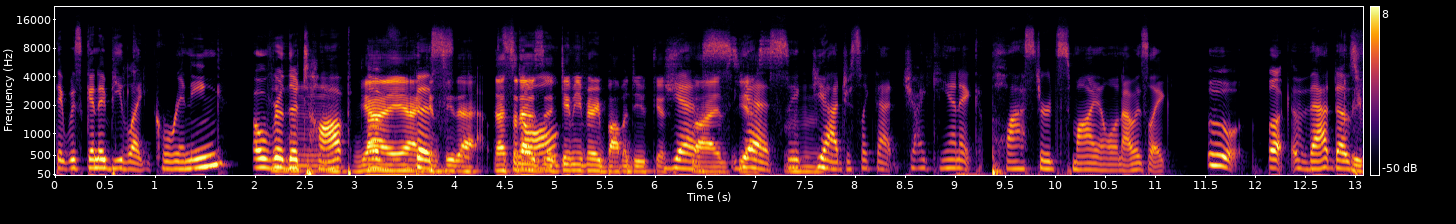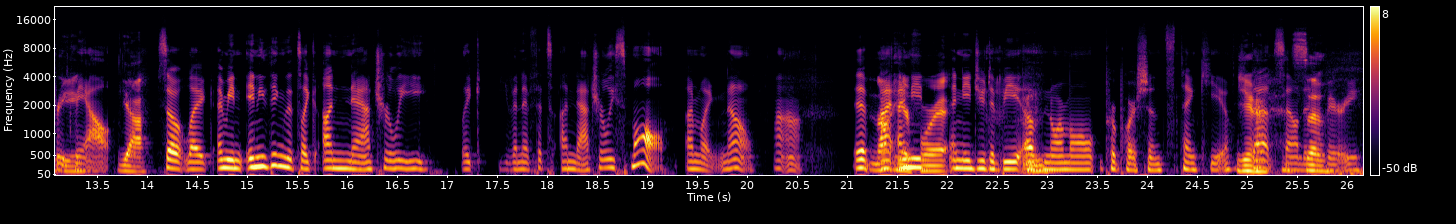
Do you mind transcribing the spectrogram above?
that was gonna be like grinning over the top. Mm-hmm. Yeah, yeah, I can see that. That's what I was. It gave me very Babadook-ish Yes, vibes. yes, like, mhm. yeah, just like that gigantic plastered smile, and I was like, "Ooh, fuck, that does freak me out." Yeah. So like, I mean, anything that's like unnaturally, like even if it's unnaturally small, I'm like, no, uh, uh If Not I, I here need, for it. I need you to be of normal proportions. Thank you. Yeah, that sounded so- very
